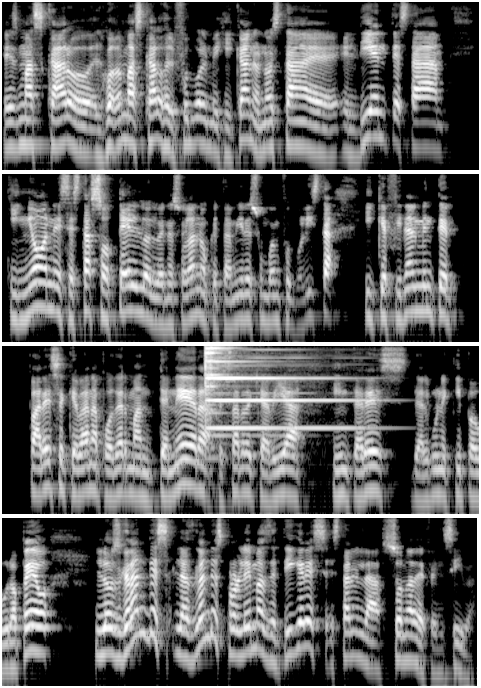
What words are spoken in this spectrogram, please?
es más caro, el jugador más caro del fútbol mexicano. No está eh, el Diente, está Quiñones, está Soteldo, el venezolano, que también es un buen futbolista y que finalmente parece que van a poder mantener a pesar de que había interés de algún equipo europeo. Los grandes, los grandes problemas de Tigres están en la zona defensiva.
